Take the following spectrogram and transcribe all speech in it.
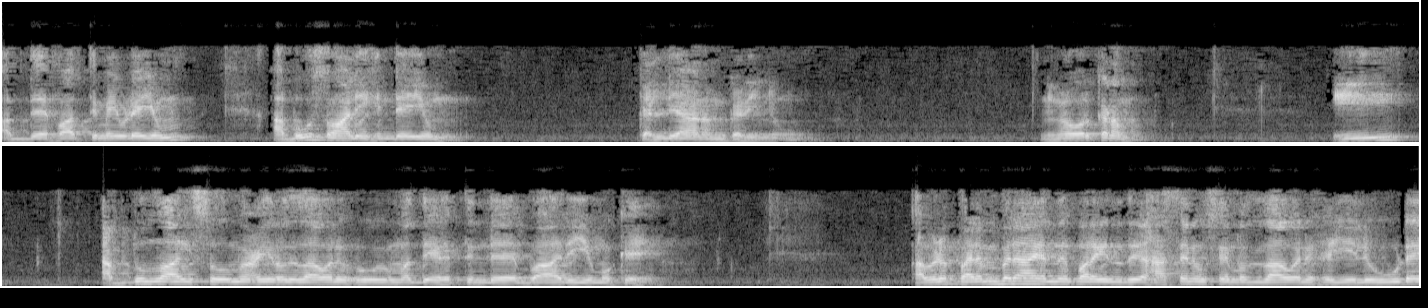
അദ്ദേഹ ഫാത്തിമയുടെയും അബൂ സ്വാലിഹിന്റെയും കല്യാണം കഴിഞ്ഞു. നിങ്ങൾ ഓർക്കണം. ഈ അബ്ദുല്ലാഹി സോമി റളിയല്ലാഹുവും അദ്ദേഹത്തിന്റെ ഭാര്യയുമൊക്കെ അവരുടെ പരമ്പര എന്ന് പറയുന്നത് ഹസൻ ഹുസൈൻ റളിയല്ലാഹുവിലൂടെ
